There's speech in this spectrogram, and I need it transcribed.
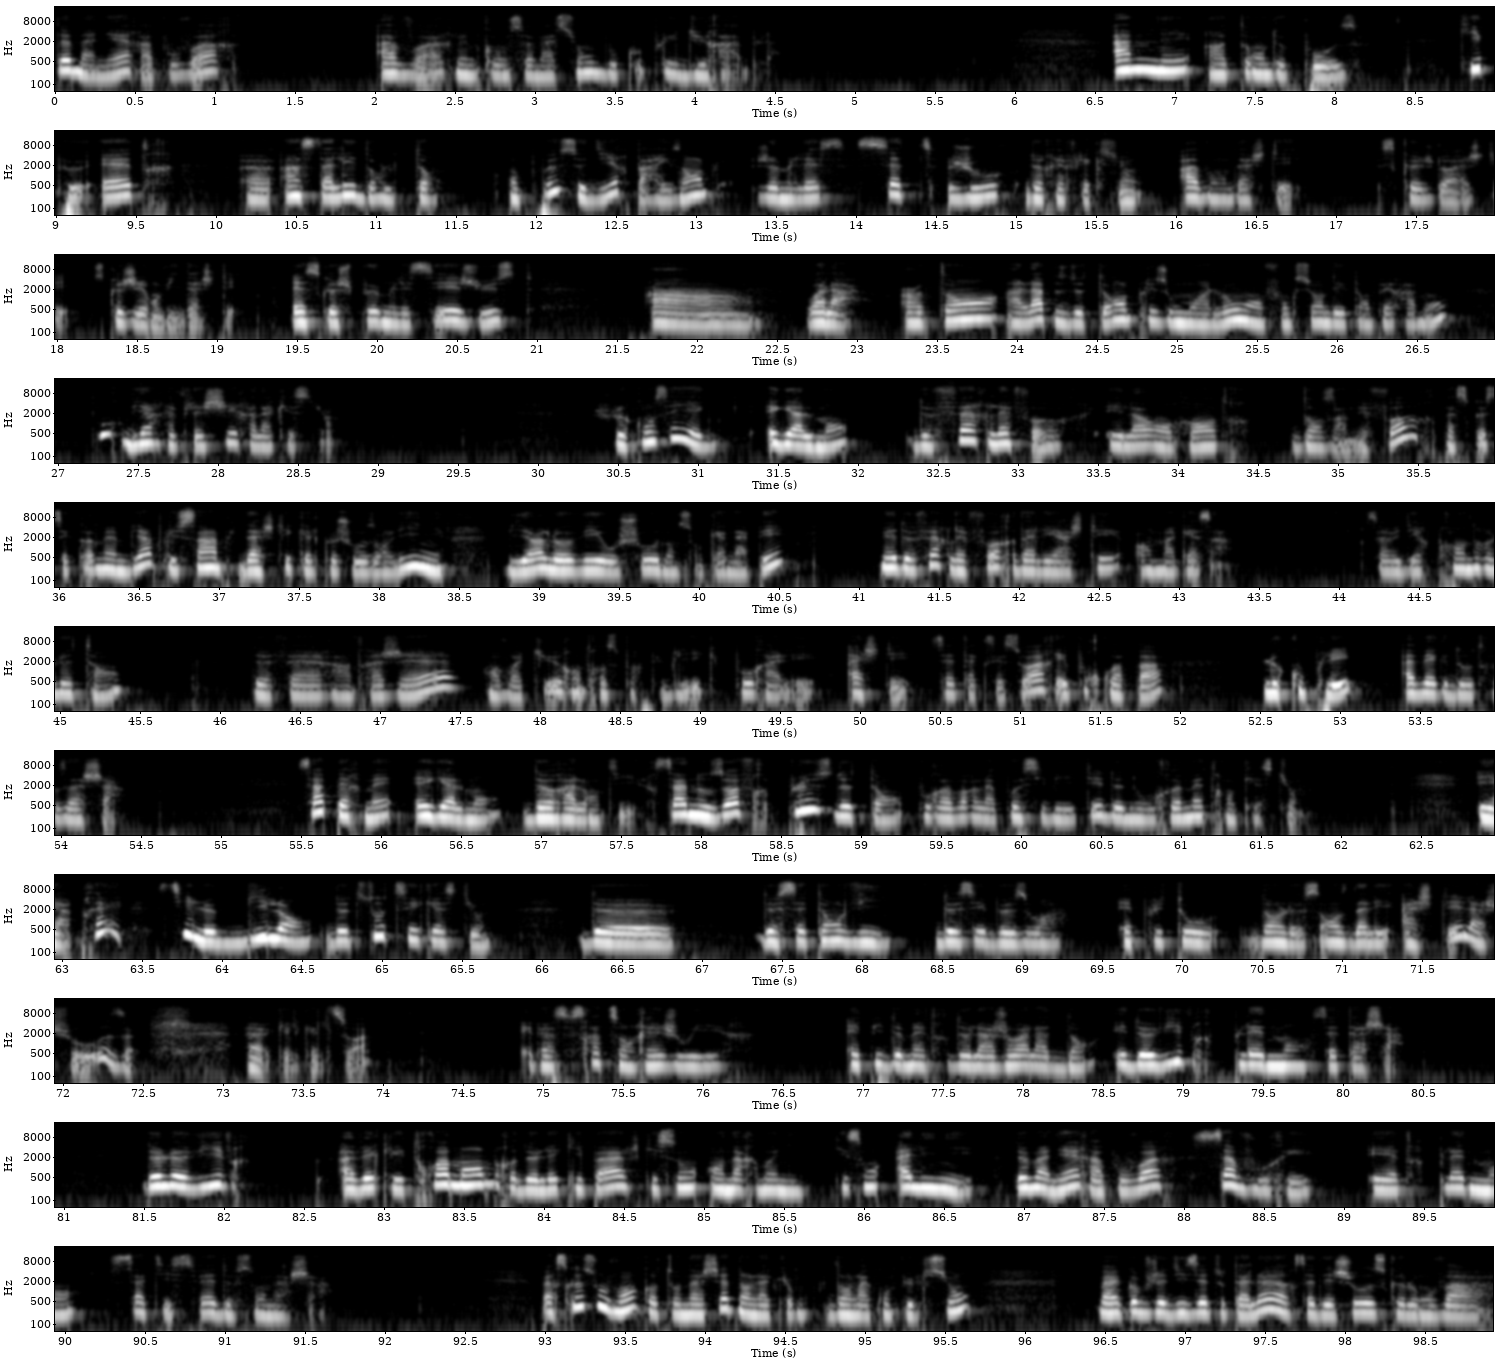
de manière à pouvoir avoir une consommation beaucoup plus durable? Amener un temps de pause qui peut être euh, installé dans le temps. On peut se dire par exemple, je me laisse 7 jours de réflexion avant d'acheter ce que je dois acheter, ce que j'ai envie d'acheter. Est-ce que je peux me laisser juste un voilà, un temps, un laps de temps plus ou moins long en fonction des tempéraments, pour bien réfléchir à la question? Je conseille également de faire l'effort, et là on rentre dans un effort, parce que c'est quand même bien plus simple d'acheter quelque chose en ligne, bien levé au chaud dans son canapé, mais de faire l'effort d'aller acheter en magasin. Ça veut dire prendre le temps de faire un trajet en voiture, en transport public, pour aller acheter cet accessoire et pourquoi pas le coupler avec d'autres achats. Ça permet également de ralentir. Ça nous offre plus de temps pour avoir la possibilité de nous remettre en question. Et après, si le bilan de toutes ces questions, de, de cette envie, de ces besoins, est plutôt dans le sens d'aller acheter la chose, euh, quelle qu'elle soit, eh bien ce sera de s'en réjouir, et puis de mettre de la joie là-dedans, et de vivre pleinement cet achat. De le vivre avec les trois membres de l'équipage qui sont en harmonie, qui sont alignés, de manière à pouvoir savourer et être pleinement satisfait de son achat. Parce que souvent, quand on achète dans la, dans la compulsion, ben, comme je disais tout à l'heure, c'est des choses que l'on va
